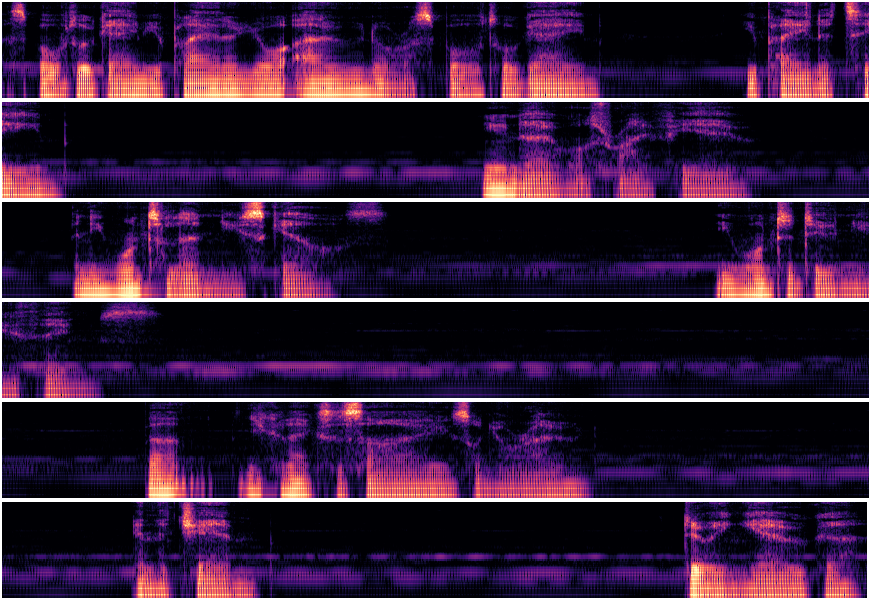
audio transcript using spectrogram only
a sport or game you play on your own, or a sport or game you play in a team. You know what's right for you, and you want to learn new skills. You want to do new things. But you can exercise on your own, in the gym, doing yoga,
